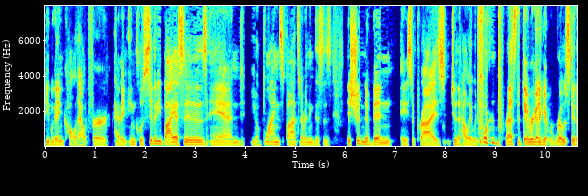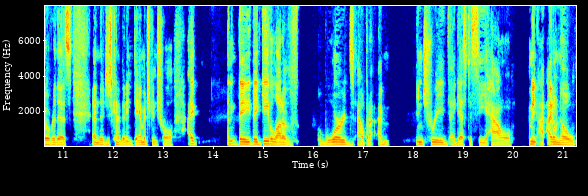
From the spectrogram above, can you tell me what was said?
people getting called out for having inclusivity biases and you know blind spots and everything this is this shouldn't have been a surprise to the hollywood foreign press that they were going to get roasted over this and they've just kind of been in damage control. I i think they they gave a lot of awards out but I, am intrigued i guess to see how i mean I, I don't know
